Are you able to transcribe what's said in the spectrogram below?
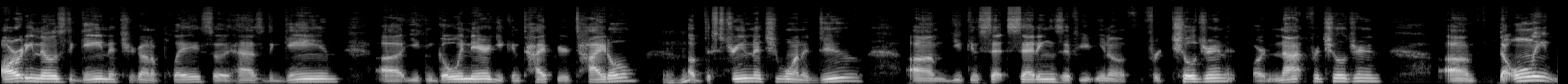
already knows the game that you're gonna play, so it has the game. Uh, you can go in there, you can type your title Mhm. of the stream that you want to do. Um, you can set settings if you you know for children or not for children. Um, the only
